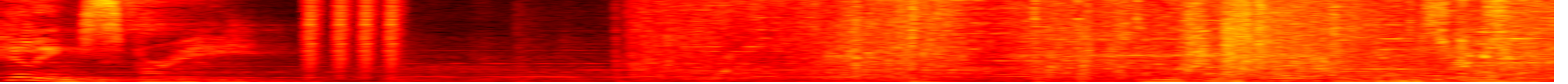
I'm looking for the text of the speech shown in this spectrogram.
Killing spree. Blue team's turret has been destroyed.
